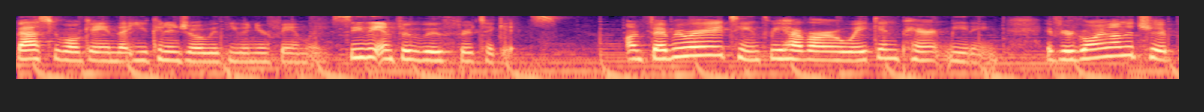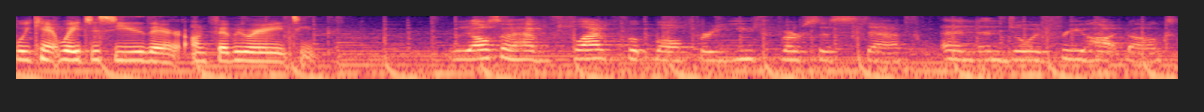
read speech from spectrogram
basketball game that you can enjoy with you and your family. See the info booth for tickets. On February 18th, we have our Awaken Parent Meeting. If you're going on the trip, we can't wait to see you there on February 18th. We also have flag football for youth versus staff and enjoy free hot dogs,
